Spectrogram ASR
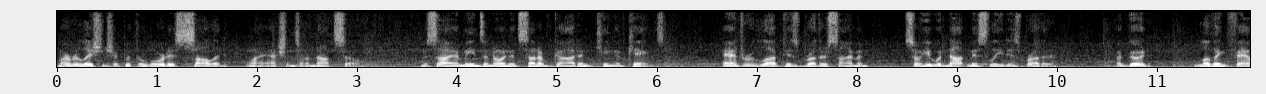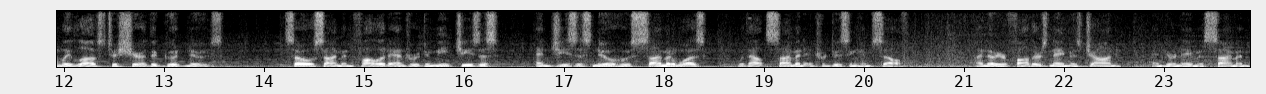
My relationship with the Lord is solid, my actions are not so. Messiah means anointed Son of God and King of Kings. Andrew loved his brother Simon, so he would not mislead his brother. A good, loving family loves to share the good news. So Simon followed Andrew to meet Jesus, and Jesus knew who Simon was without Simon introducing himself. I know your father's name is John, and your name is Simon,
